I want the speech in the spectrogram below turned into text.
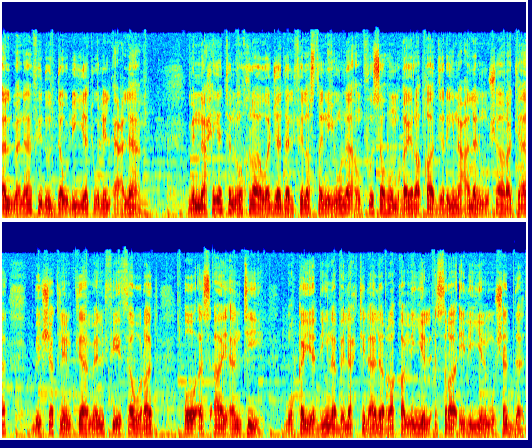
المنافذ الدولية للإعلام. من ناحية أخرى وجد الفلسطينيون أنفسهم غير قادرين على المشاركة بشكل كامل في ثورة OSINT مقيدين بالاحتلال الرقمي الإسرائيلي المشدد.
